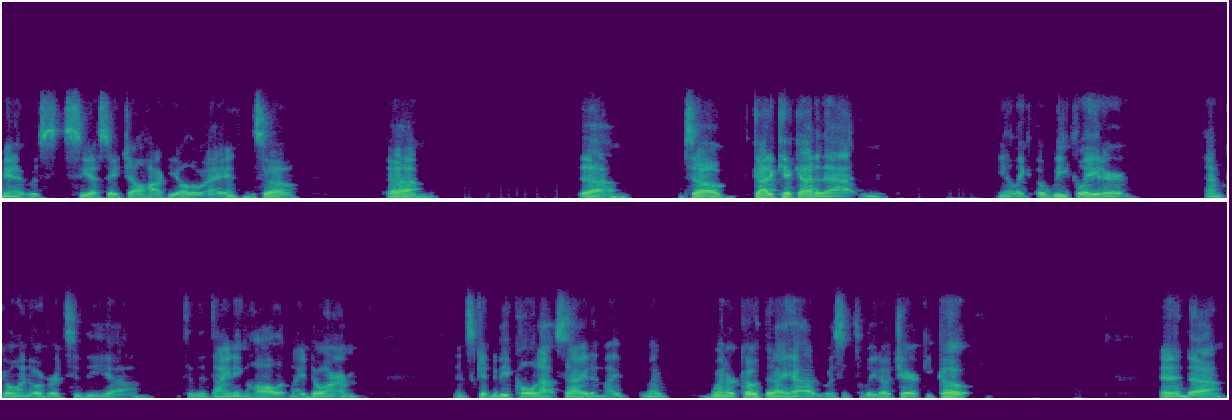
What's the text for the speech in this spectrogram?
mean, it was CSHL hockey all the way. So, um, um, so got a kick out of that. And, you know, like a week later, I'm going over to the, um, to the dining hall at my dorm. And it's getting to be cold outside, and my my winter coat that I had was a Toledo Cherokee coat. And um,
